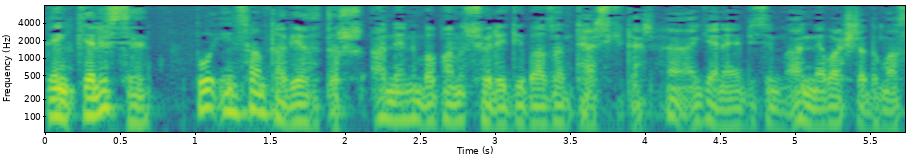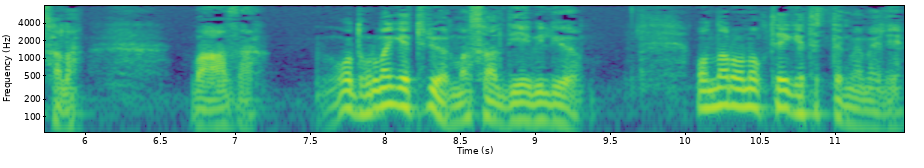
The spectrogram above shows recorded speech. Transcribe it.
denk gelirse bu insan tabiatıdır. Annenin babanın söylediği bazen ters gider. Ha, gene bizim anne başladı masala, vaaza. O duruma getiriyor, masal diyebiliyor. Onlar o noktaya getirtmemeli.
